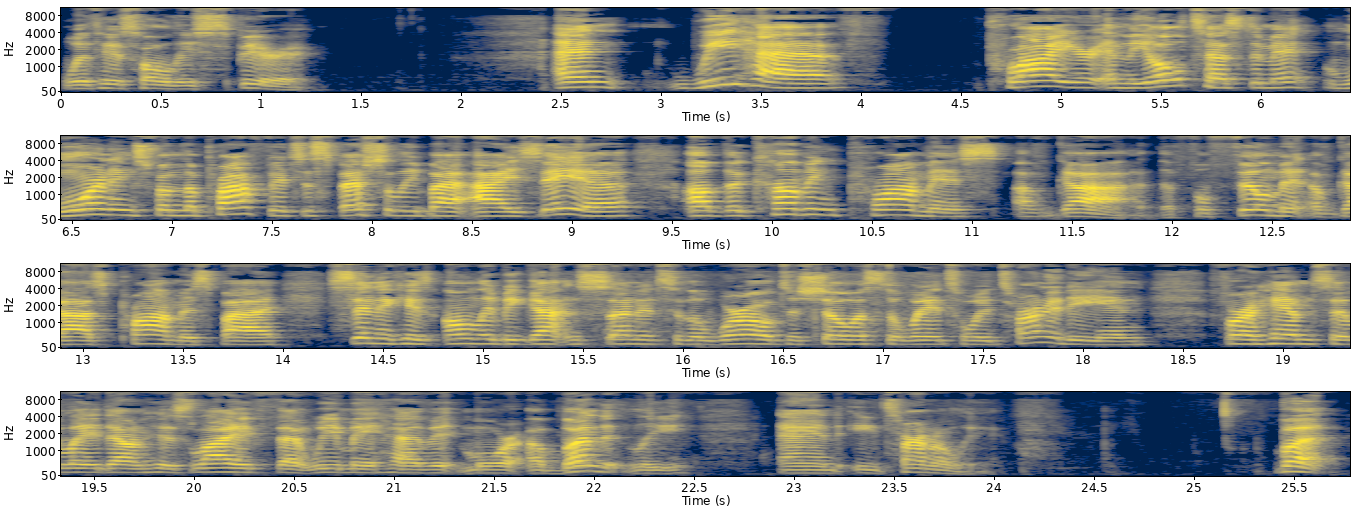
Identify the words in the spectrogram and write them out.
with his Holy Spirit. And we have prior in the Old Testament warnings from the prophets, especially by Isaiah, of the coming promise of God, the fulfillment of God's promise by sending his only begotten Son into the world to show us the way to eternity and for him to lay down his life that we may have it more abundantly and eternally. But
